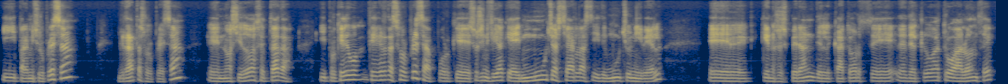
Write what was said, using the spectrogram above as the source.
Y para mi sorpresa, grata sorpresa, eh, no ha sido aceptada. ¿Y por qué digo que grata sorpresa? Porque eso significa que hay muchas charlas y de mucho nivel eh, que nos esperan del 14, desde el 4 al 11,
